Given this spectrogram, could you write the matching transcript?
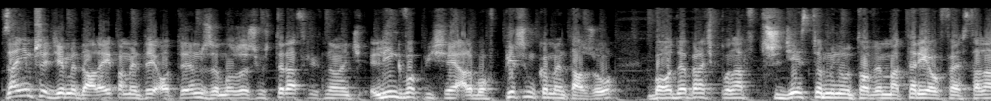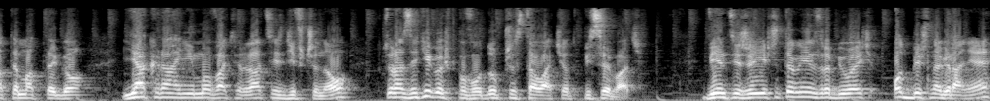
Zanim przejdziemy dalej, pamiętaj o tym, że możesz już teraz kliknąć link w opisie albo w pierwszym komentarzu, by odebrać ponad 30-minutowy materiał Festa na temat tego, jak reanimować relację z dziewczyną, która z jakiegoś powodu przestała Ci odpisywać. Więc jeżeli jeszcze tego nie zrobiłeś, odbierz nagranie,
